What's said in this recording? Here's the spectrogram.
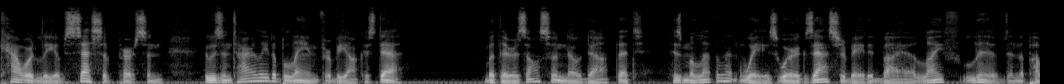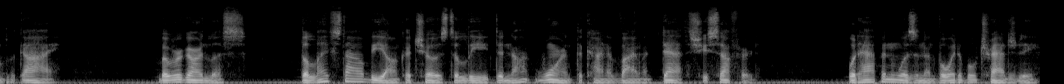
cowardly, obsessive person who is entirely to blame for Bianca's death. But there is also no doubt that his malevolent ways were exacerbated by a life lived in the public eye. But regardless, the lifestyle Bianca chose to lead did not warrant the kind of violent death she suffered. What happened was an avoidable tragedy,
